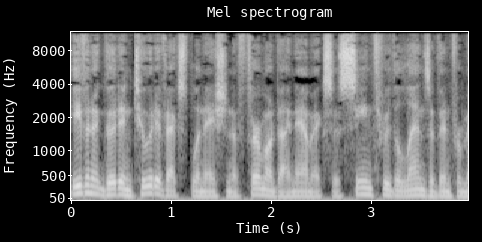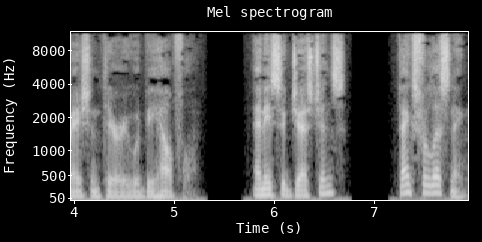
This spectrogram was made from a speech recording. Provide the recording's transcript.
Even a good intuitive explanation of thermodynamics as seen through the lens of information theory would be helpful. Any suggestions? Thanks for listening.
